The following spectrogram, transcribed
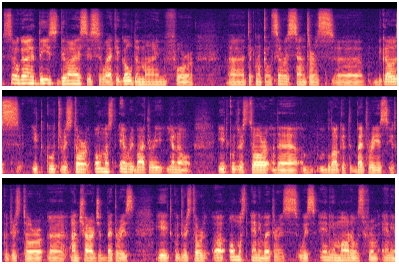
So guys this device is like a golden mine for uh, technical service centers uh, because it could restore almost every battery you know. It could restore the blocked batteries it could restore uh, uncharged batteries it could restore uh, almost any batteries with any models from any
